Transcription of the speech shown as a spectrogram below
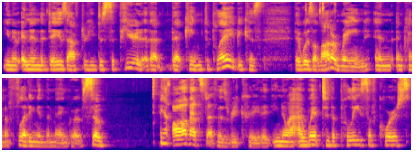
You know, and in the days after he disappeared, that that came to play because there was a lot of rain and and kind of flooding in the mangroves. So yeah, all that stuff is recreated. You know, I, went to the police, of course,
